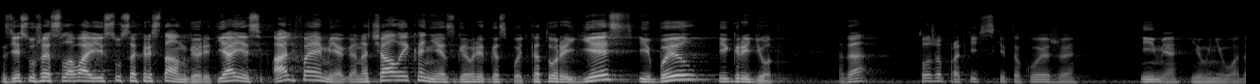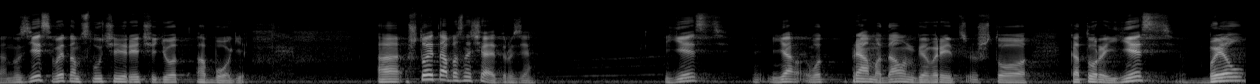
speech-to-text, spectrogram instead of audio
Здесь уже слова Иисуса Христа, Он говорит, «Я есть Альфа и Омега, начало и конец, говорит Господь, который есть и был и грядет». Да? Тоже практически такое же имя и у Него. Да? Но здесь в этом случае речь идет о Боге. А что это обозначает, друзья? Есть, я, вот прямо, да, он говорит, что который есть, был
